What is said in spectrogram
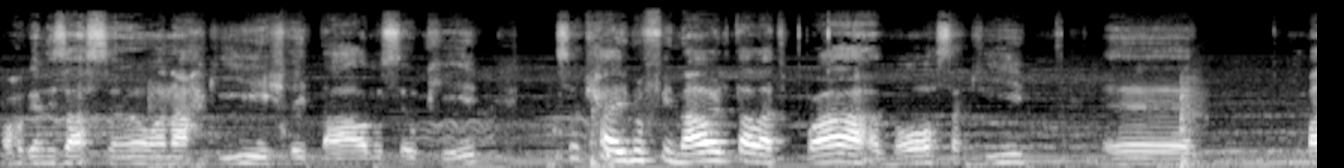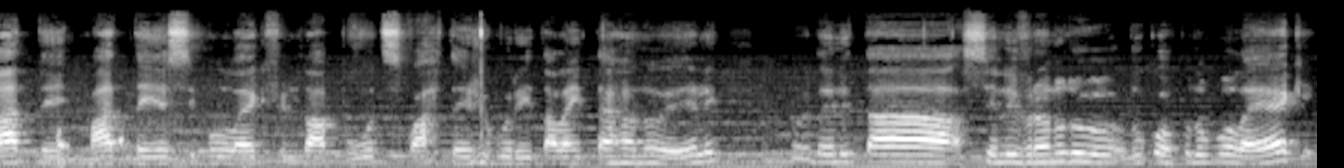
organização anarquista e tal, não sei o quê. Só que aí no final ele tá lá, tipo, ah, nossa, aqui é, matei, matei esse moleque, filho da puta, esquartejo o guri, tá lá enterrando ele. Quando ele tá se livrando do, do corpo do moleque,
